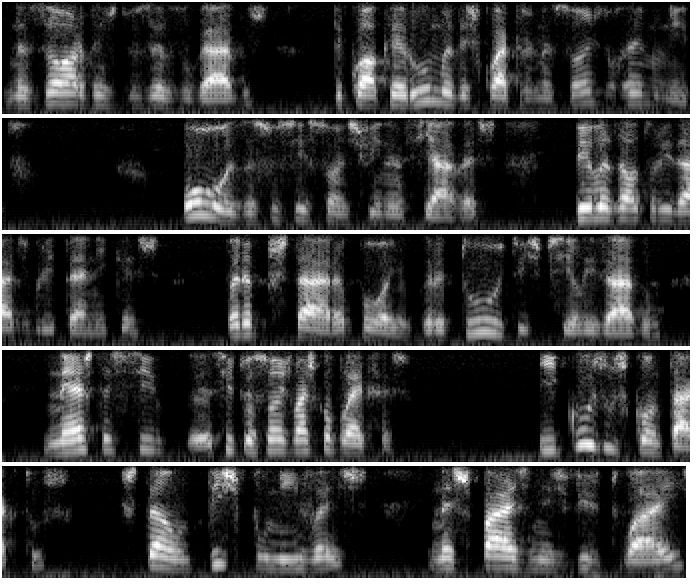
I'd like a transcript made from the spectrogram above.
nas ordens dos advogados de qualquer uma das quatro nações do Reino Unido, ou as associações financiadas pelas autoridades britânicas para prestar apoio gratuito e especializado nestas situações mais complexas e cujos contactos estão disponíveis nas páginas virtuais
